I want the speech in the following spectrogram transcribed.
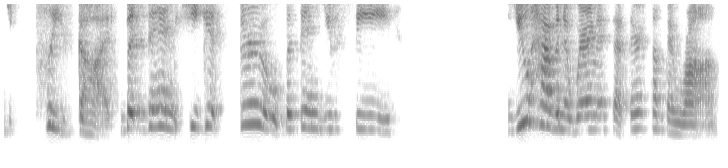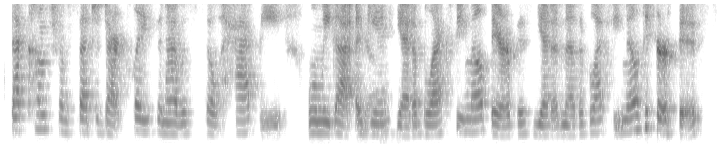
d- please, God. But then he gets through, but then you see, you have an awareness that there's something wrong that comes from such a dark place. And I was so happy when we got, again, yeah. yet a Black female therapist, yet another Black female therapist.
